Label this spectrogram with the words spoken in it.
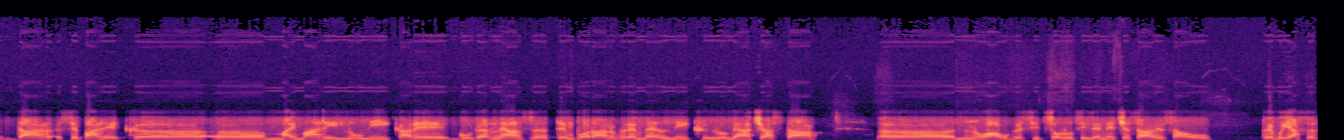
dar se pare că uh, mai marii lumii care guvernează temporar, vremelnic, lumea aceasta uh, nu au găsit soluțiile necesare sau trebuia să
